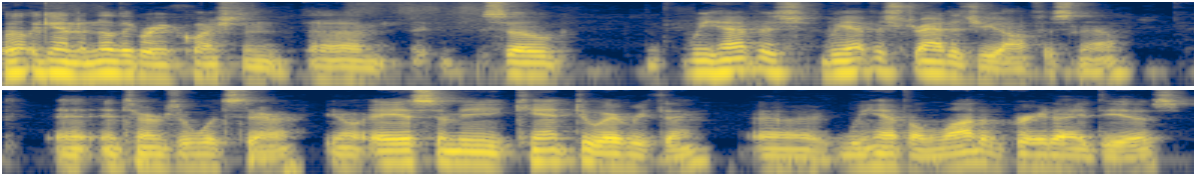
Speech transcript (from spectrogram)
Well, again, another great question. Um, so we have a we have a strategy office now in, terms of what's there. You know, ASME can't do everything. Uh, we have a lot of great ideas,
